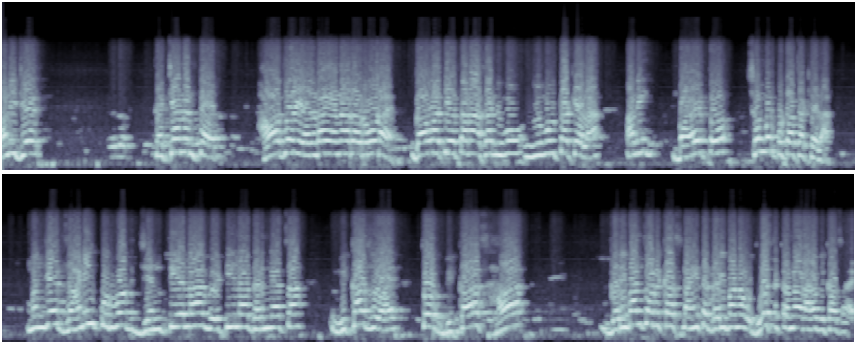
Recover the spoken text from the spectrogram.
आणि जे त्याच्यानंतर हा जो येरडा येणारा रोड आहे गावात येताना असा निमु निमुळता केला आणि बाहेर तो शंभर फुटाचा केला. म्हणजे जाणीवपूर्वक जनतेला वेटीला धरण्याचा विकास जो आहे तो विकास हा गरिबांचा विकास नाही तर गरिबांना उद्ध्वस्त करणारा हा विकास आहे.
